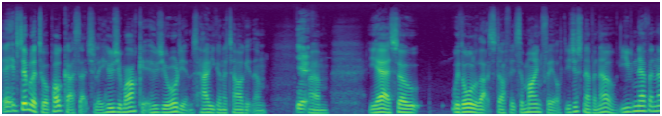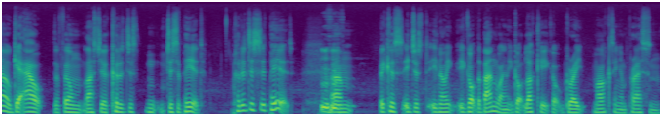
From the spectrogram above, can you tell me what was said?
It's similar to a podcast actually. Who's your market? Who's your audience? How are you going to target them? Yeah, Um, yeah, so with all of that stuff, it's a minefield. You just never know. You never know. Get Out, the film last year, could have just disappeared. Could have disappeared. Mhm. Um, because it just, you know, it, it got the bandwagon. It got lucky. It got great marketing and press, and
